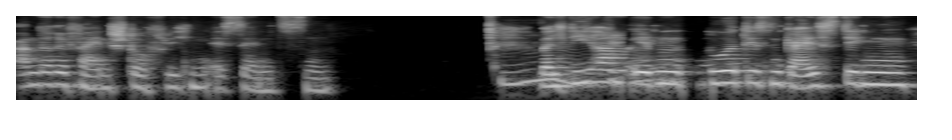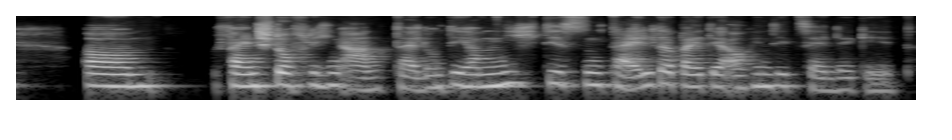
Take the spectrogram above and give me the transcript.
andere feinstofflichen Essenzen. Mhm. Weil die haben eben nur diesen geistigen, ähm, feinstofflichen Anteil und die haben nicht diesen Teil dabei, der auch in die Zelle geht.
